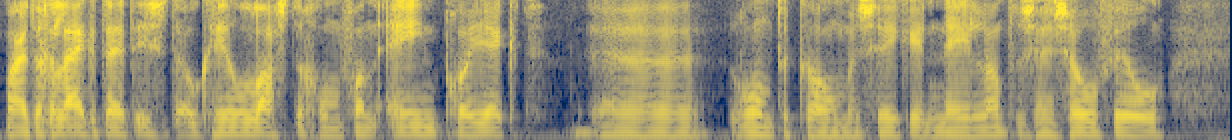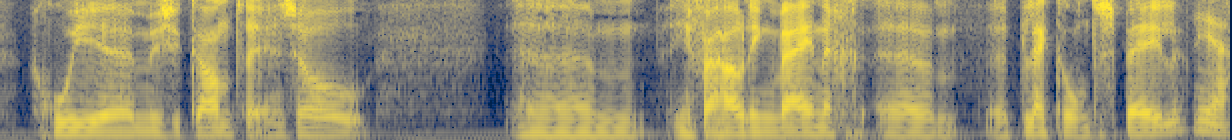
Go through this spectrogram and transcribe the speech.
Maar tegelijkertijd is het ook heel lastig om van één project eh, rond te komen. Zeker in Nederland. Er zijn zoveel goede muzikanten en zo ehm, in verhouding weinig ehm, plekken om te spelen. Ja.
